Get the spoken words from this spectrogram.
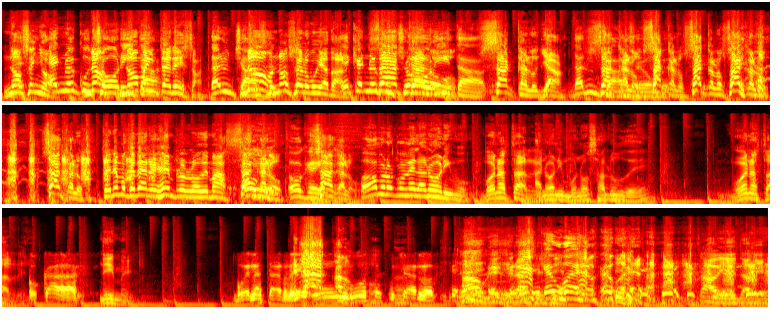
no, señor. él no escuchó no, ahorita. No me interesa. Dale un chance. No, no se lo voy a dar. Es que él no escuchó sácalo, ahorita. Sácalo ya. Dale un sácalo, chance, sácalo, sácalo, sácalo, sácalo. Tenemos que dar ejemplo a los demás. Sácalo, sácalo. Vámonos con el anónimo. Buenas tardes. Anónimo, no salude. ¿eh? Buenas tardes. Bocada. Dime. Buenas tardes. Un gusto escucharlo. Ah, ok, gracias. Qué bueno, qué bueno. Está bien, está bien.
